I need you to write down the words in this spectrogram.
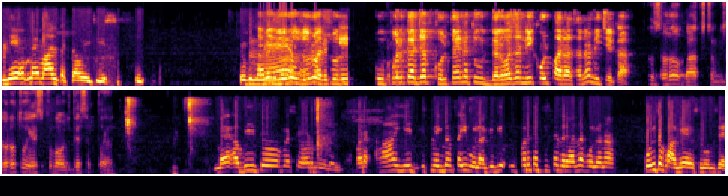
ये मैं मान सकता हूँ ये चीज़। क्योंकि ऊपर का जब खुलता है ना तो दरवाज़ा नहीं खोल पा रहा था ना नीचे का। जोरो बात सुन जोरो तू एस को बाउच दे सकता है। मैं अभी तो मैं श्योर नहीं भाई। पर हाँ ये इसने एकदम सही बोला क्योंकि ऊपर का जिसने दरवाज़ा खोला ना कोई तो भाग गया है उस रूम से।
